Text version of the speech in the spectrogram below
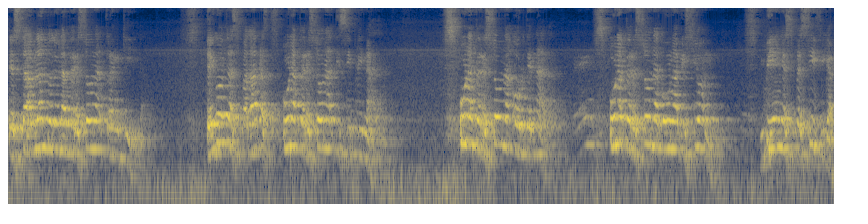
está hablando de una persona tranquila. En otras palabras, una persona disciplinada. Una persona ordenada una persona con una visión bien específica,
